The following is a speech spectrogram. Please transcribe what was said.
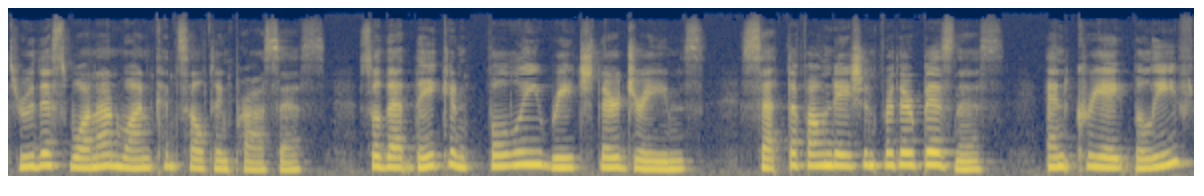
through this one on one consulting process so that they can fully reach their dreams, set the foundation for their business, and create belief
